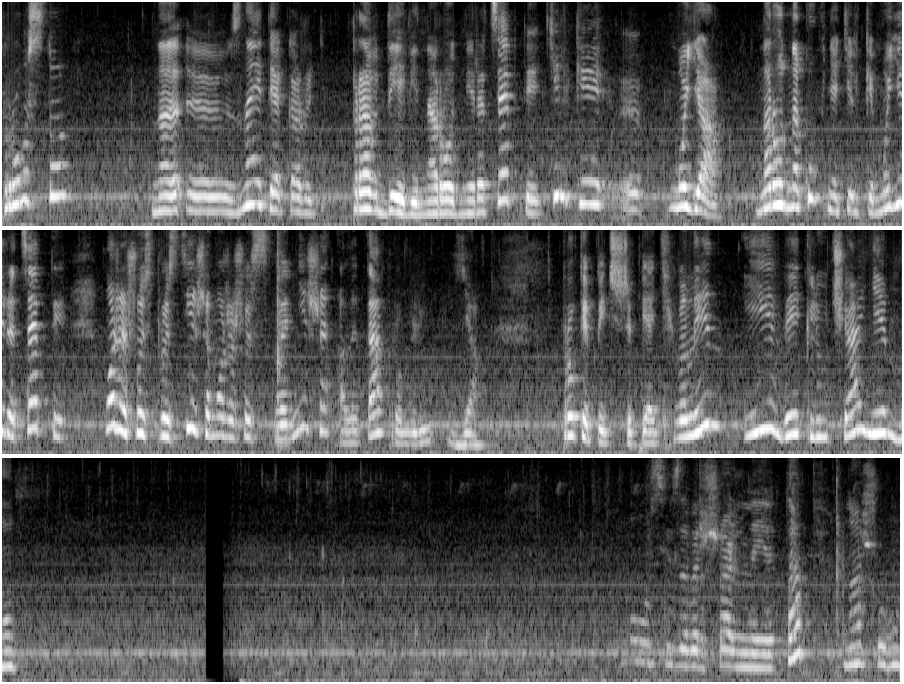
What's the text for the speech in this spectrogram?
просто, е, знаєте, як кажуть, правдиві народні рецепти, тільки е, моя народна кухня, тільки мої рецепти. Може щось простіше, може щось складніше, але так роблю я. Прокипить ще 5 хвилин і виключаємо. Ну, ось і завершальний етап нашого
